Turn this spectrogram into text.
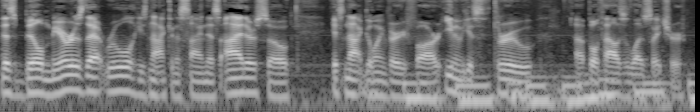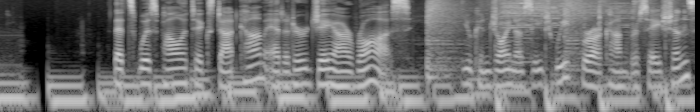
This bill mirrors that rule. He's not going to sign this either, so it's not going very far, even if it gets through uh, both houses of the legislature. That's WisPolitics.com editor J.R. Ross. You can join us each week for our conversations,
